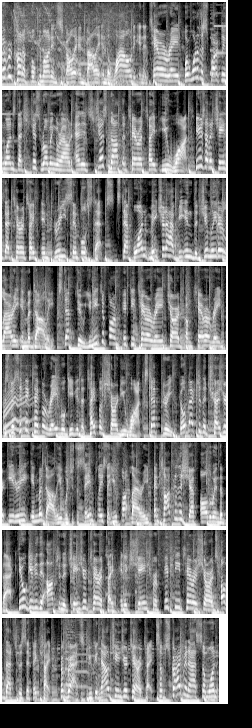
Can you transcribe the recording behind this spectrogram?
you ever caught a Pokemon in Scarlet and Violet in the wild, in a Tera raid, or one of the sparkling ones that's just roaming around and it's just not the Tera type you want? Here's how to change that Tera type in three simple steps. Step 1, make sure to have beaten the gym leader Larry in Medali. Step 2, you need to farm 50 Tera raid shards from Tera raid. The specific type of raid will give you the type of shard you want. Step 3, go back to the treasure eatery in Medali, which is the same place that you fought Larry, and talk to the chef all the way in the back. He will give you the option to change your Tera type in exchange for 50 Tera shards of that specific type. Congrats, you can now change your Tera type. Subscribe and ask someone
